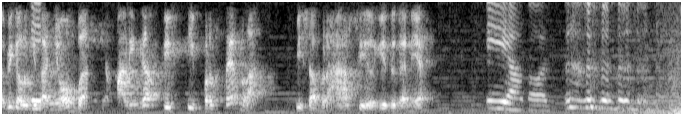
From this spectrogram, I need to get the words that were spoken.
Tapi kalau kita nyoba, ya paling nggak 50% lah bisa berhasil gitu kan ya. Iya, Kot.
